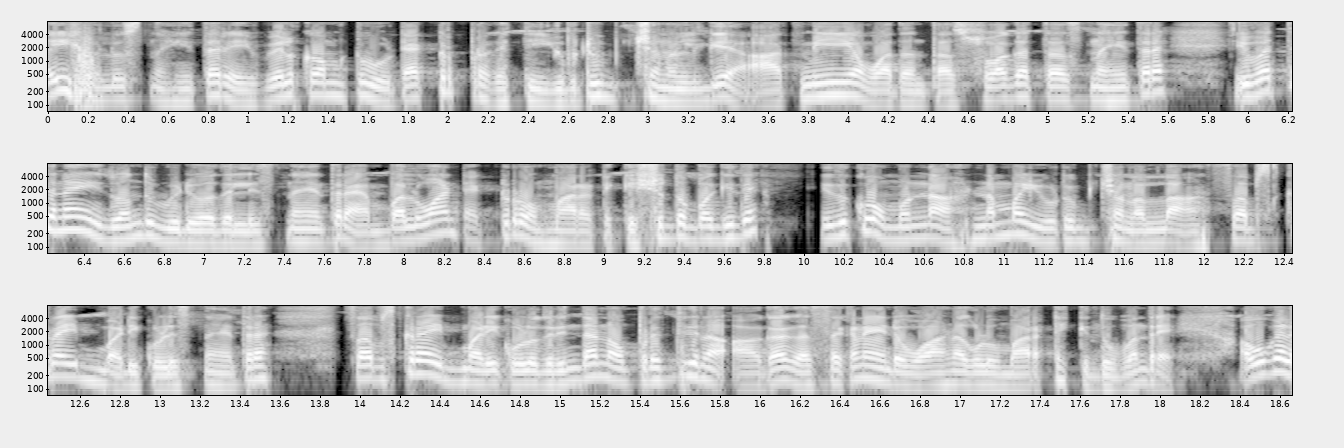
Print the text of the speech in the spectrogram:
ಹೈ ಹಲೋ ಸ್ನೇಹಿತರೆ welcome to tractor Pragati YouTube ಚಾನಲ್ಗೆ ಆತ್ಮೀಯವಾದಂಥ ಸ್ವಾಗತ ಸ್ನೇಹಿತರೆ. ಇವತ್ತಿನ ಇದೊಂದು ವಿಡಿಯೋದಲ್ಲಿ ಸ್ನೇಹಿತರೆ, ಬಲ್ವಾನ್ ಟ್ಯಾಕ್ಟರು ಮಾರಾಟಕ್ಕೆ ಶುದ್ಧವಾಗಿದೆ. ಇದಕ್ಕೂ ಮುನ್ನ ನಮ್ಮ ಯೂಟ್ಯೂಬ್ ಚಾನಲ್ನ ಸಬ್ಸ್ಕ್ರೈಬ್ ಮಾಡಿಕೊಳ್ಳಿ ಸ್ನೇಹಿತರೆ. ಸಬ್ಸ್ಕ್ರೈಬ್ ಮಾಡಿಕೊಳ್ಳೋದ್ರಿಂದ ನಾವು ಪ್ರತಿದಿನ ಆಗಾಗ ಸೆಕೆಂಡ್ ಹ್ಯಾಂಡ್ ವಾಹನಗಳು ಮಾರಾಟಕ್ಕಿದ್ದು ಬಂದರೆ, ಅವುಗಳ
